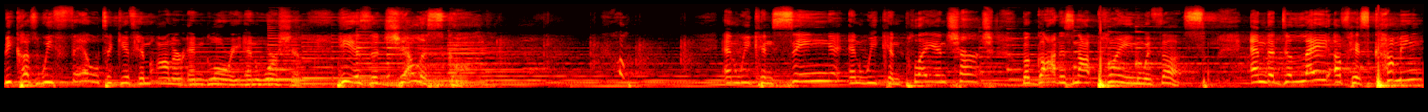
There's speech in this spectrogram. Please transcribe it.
because we fail to give him honor and glory and worship. He is a jealous God. And we can sing and we can play in church, but God is not playing with us. And the delay of his coming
